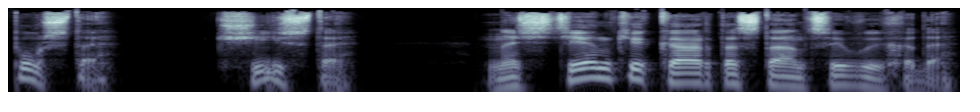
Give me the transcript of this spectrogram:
Пусто. Чисто. На стенке карта станции выхода.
